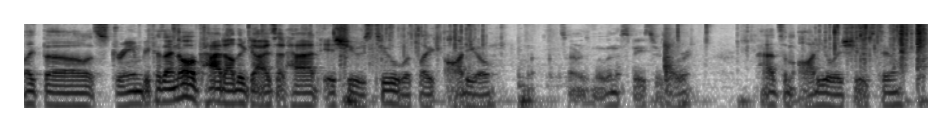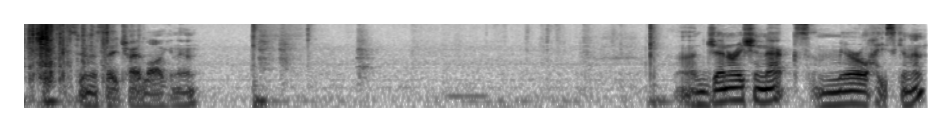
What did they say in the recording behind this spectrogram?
Like the stream. Because I know I've had other guys that had issues too with like audio. So I'm just moving the spacers over. Had some audio issues too. As soon as they tried logging in. Uh, Generation X, Miro Heiskanen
